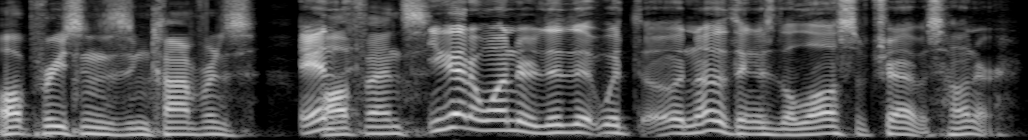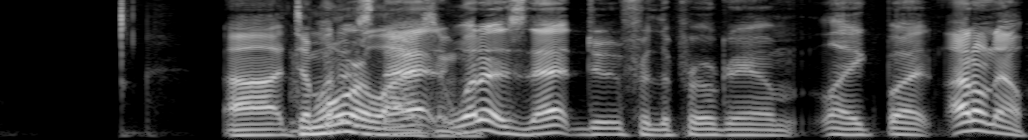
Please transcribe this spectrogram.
all preseason in conference and offense, you got to wonder that that with another thing is the loss of Travis Hunter. Uh, What does, demoralizing. that, what does that do for the program? Like, but I don't know.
